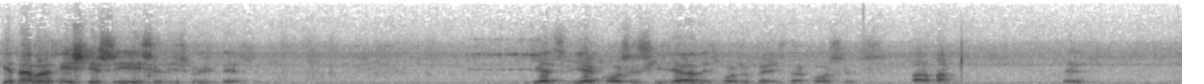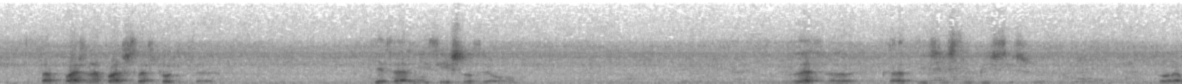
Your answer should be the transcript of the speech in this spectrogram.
Και θα βρεθείς και εσύ σε δύσκολη θέση. Για τις 200 χιλιάδες πόσο παίρνεις, 300 Παραπάνω. ε, θα πας να πας στα ταυτότητα και θα αρνηθείς το Θεό. Δεν θα κρατήσεις την πίστη σου. Τώρα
